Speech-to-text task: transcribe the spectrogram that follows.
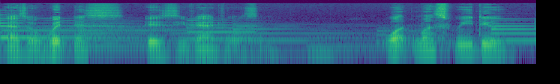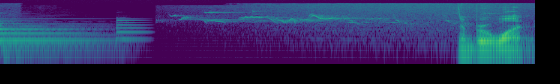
as a witness is evangelism. What must we do? Number one,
